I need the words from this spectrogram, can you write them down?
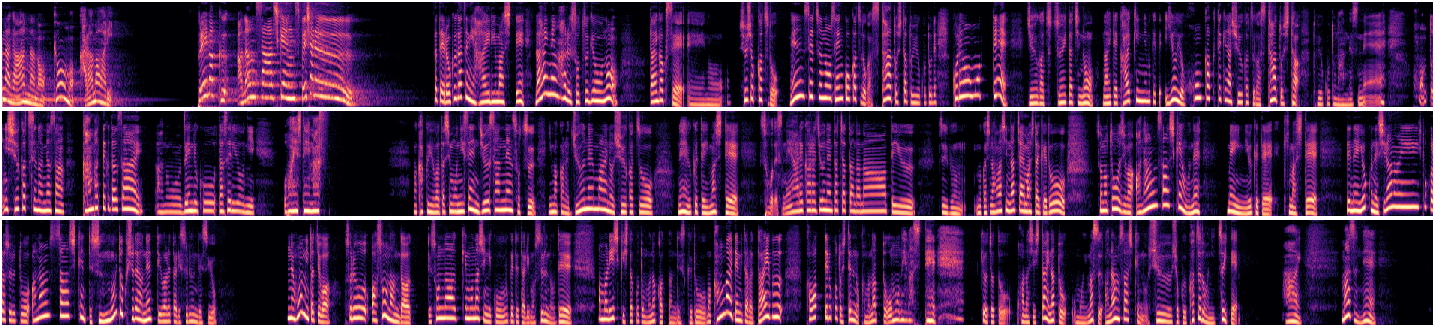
松永アンナの今日も空回り。プレイバックアナウンサー試験スペシャルさて、6月に入りまして、来年春卒業の大学生の就職活動、面接の選考活動がスタートしたということで、これをもって10月1日の内定解禁に向けていよいよ本格的な就活がスタートしたということなんですね。本当に就活生の皆さん、頑張ってください。あの、全力を出せるように応援しています。まあ、各いう私も2013年卒、今から10年前の就活をね、受けていまして、そうですね、あれから10年経っちゃったんだなーっていう、随分昔の話になっちゃいましたけど、その当時はアナウンサー試験をね、メインに受けてきまして、でね、よくね、知らない人からすると、アナウンサー試験ってすんごい特殊だよねって言われたりするんですよ。ね、本人たちは、それを、あ、そうなんだって、そんな気もなしにこう受けてたりもするので、あんまり意識したこともなかったんですけど、まあ、考えてみたらだいぶ変わってることしてるのかもなと思いまして、今日ちょっとお話ししたいなと思います。アナウンサー試験の就職活動について。はい。まずね、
